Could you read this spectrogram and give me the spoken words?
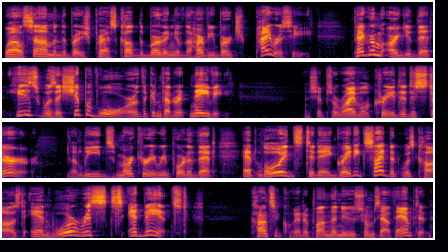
While some in the British press called the burning of the Harvey Birch piracy, Pegram argued that his was a ship of war of the Confederate Navy. The ship's arrival created a stir. The Leeds Mercury reported that at Lloyd's today great excitement was caused and war risks advanced. Consequent upon the news from Southampton,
